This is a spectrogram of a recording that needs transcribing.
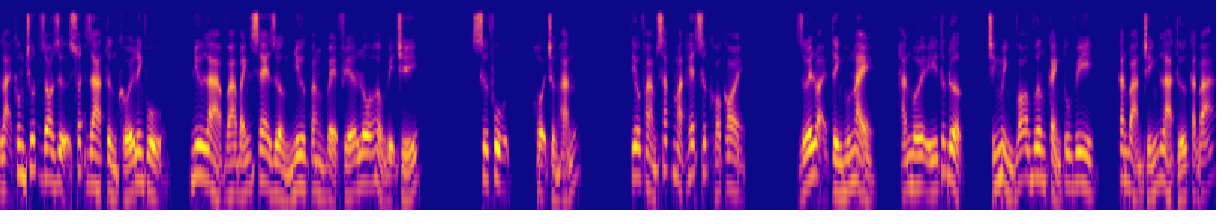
lại không chút do dự xuất ra từng khối linh phủ, như là và bánh xe dường như quăng về phía lỗ hổng vị trí. Sư phụ, hội trưởng hắn. Tiêu phàm sắc mặt hết sức khó coi. Dưới loại tình huống này, hắn mới ý thức được, chính mình võ vương cảnh tu vi, căn bản chính là thứ cặn bã.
